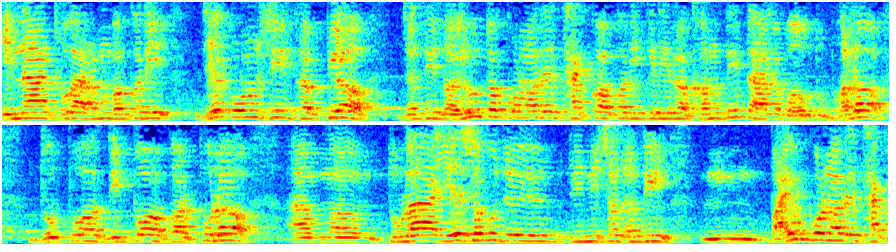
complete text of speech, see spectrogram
ଗିନାଠୁ ଆରମ୍ଭ କରି ଯେକୌଣସି ଦ୍ରବ୍ୟ ଯଦି ନୈଋତ କୋଣରେ ଥାକ କରିକିରି ରଖନ୍ତି ତାହେଲେ ବହୁତ ଭଲ। ଧୂପ ଦୀପ କର୍ପୂର ତୁଳା ଏସବୁ ଜିନିଷ ଯଦି ବାୟୁ କୋଣରେ ଥାକ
